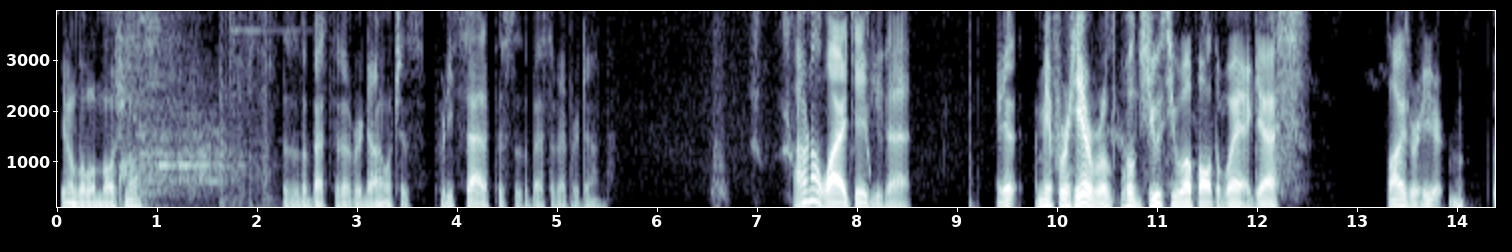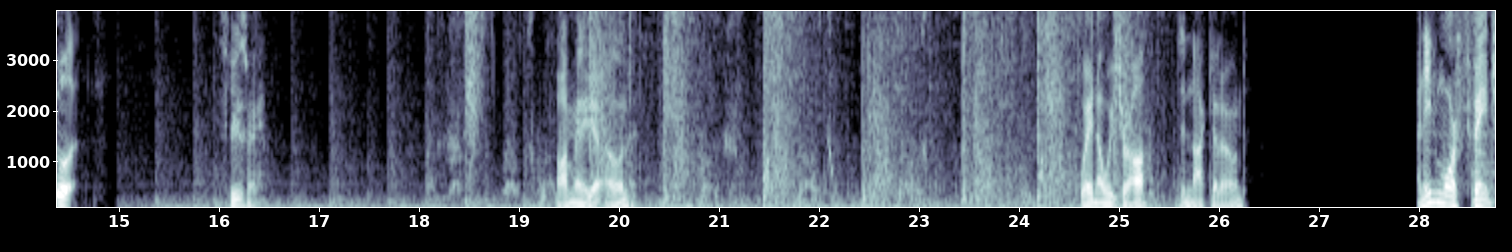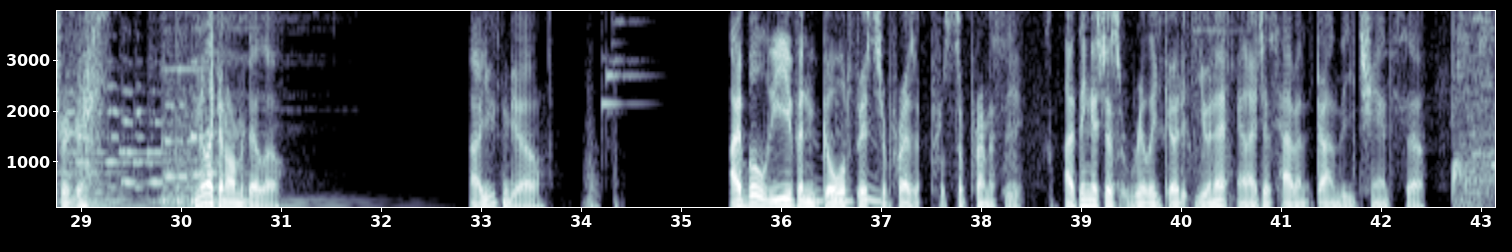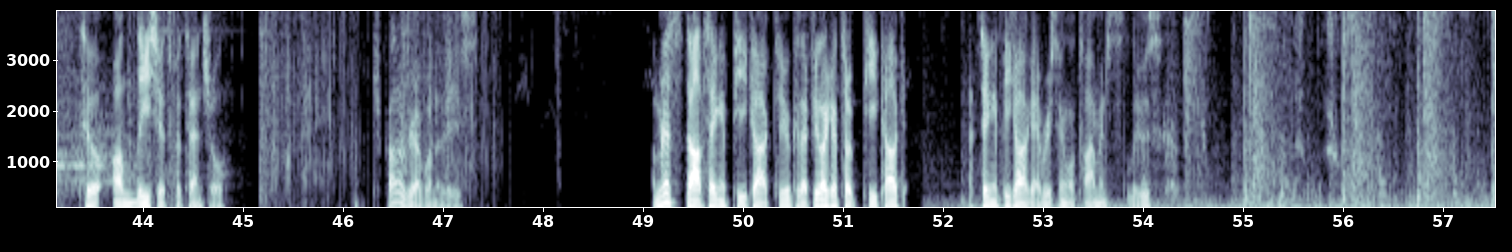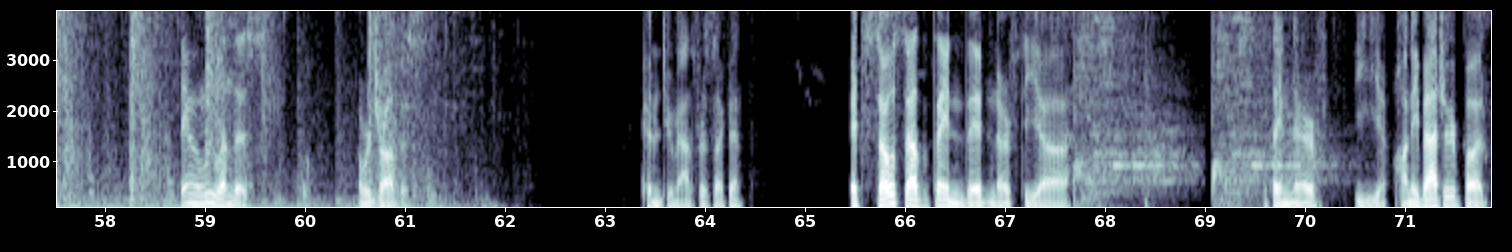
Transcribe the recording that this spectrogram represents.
getting a little emotional. This is the best I've ever done, which is pretty sad if this is the best I've ever done. I don't know why I gave you that. I mean, if we're here, we'll, we'll juice you up all the way, I guess. As long as we're here. Ugh. Excuse me. Oh, I'm gonna get owned. Wait, no, we draw? Did not get owned. I need more faint triggers. Give me like an armadillo. Uh, you can go. I believe in Goldfish supre Supremacy. I think it's just really good unit, and I just haven't gotten the chance to to unleash its potential. Should probably grab one of these. I'm gonna stop taking Peacock too, because I feel like I took Peacock. I've taken Peacock every single time and just lose. Damn, we win this. Or we draw this. Couldn't do math for a second. It's so sad that they did nerf the, uh... That they nerfed the Honey Badger, but...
